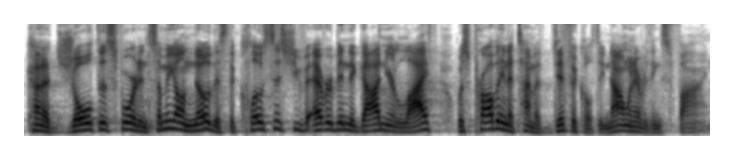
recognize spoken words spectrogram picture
kind of jolt us forward. And some of y'all know this. The closest you've ever been to God in your life was probably in a time of difficulty, not when everything's fine.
